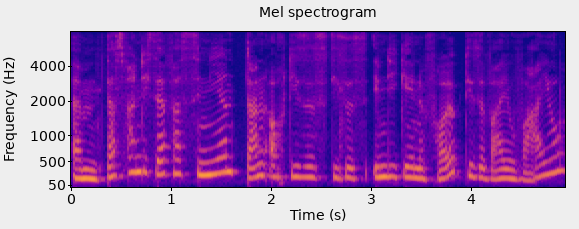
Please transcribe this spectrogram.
Ähm, das fand ich sehr faszinierend. Dann auch dieses, dieses indigene Volk, diese Vayu Vayu,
